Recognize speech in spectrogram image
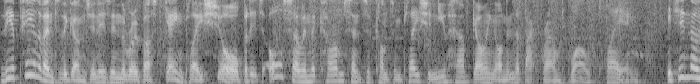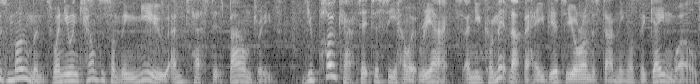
The appeal of Enter the Gungeon is in the robust gameplay, sure, but it's also in the calm sense of contemplation you have going on in the background while playing. It's in those moments when you encounter something new and test its boundaries. You poke at it to see how it reacts, and you commit that behaviour to your understanding of the game world.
